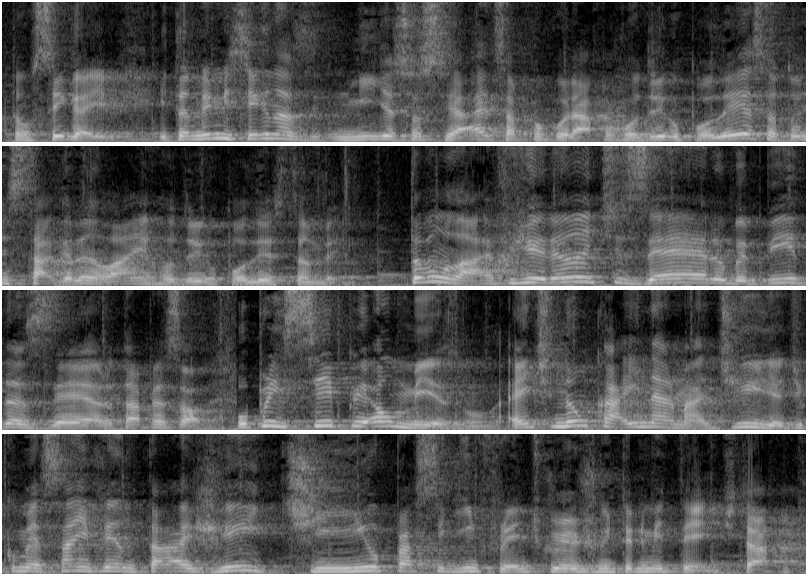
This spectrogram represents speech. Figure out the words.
Então siga aí. E também me siga nas mídias sociais, só procurar por Rodrigo Polesso, eu estou no Instagram lá em Rodrigo Polesso também. Então vamos lá, refrigerante zero, bebida zero, tá pessoal? O princípio é o mesmo, a gente não cair na armadilha de começar a inventar jeitinho para seguir em frente com o jejum intermitente, tá?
